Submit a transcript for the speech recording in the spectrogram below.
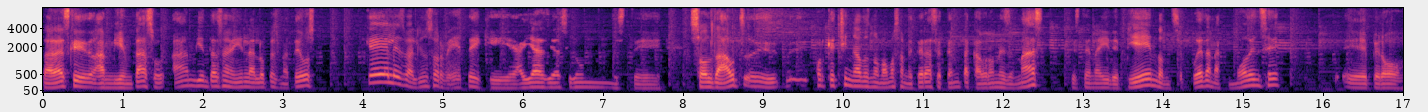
la verdad es que ambientazo, ambientazo ahí en la López Mateos, que les valió un sorbete y que haya, sido un este, sold out, eh, ¿por qué chingados nos vamos a meter a 70 cabrones de más? Que estén ahí de pie, en donde se puedan, acomódense eh, pero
